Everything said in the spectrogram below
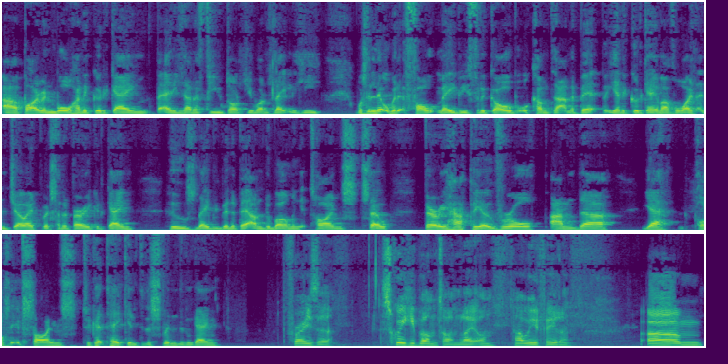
Uh, Byron Moore had a good game, but he's had a few dodgy ones lately. He was a little bit at fault maybe for the goal, but we'll come to that in a bit. But he had a good game otherwise. And Joe Edwards had a very good game, who's maybe been a bit underwhelming at times. So very happy overall. And, uh, yeah, positive signs to get taken to the Swindon game. Fraser, squeaky bum time late on. How are you feeling? Um,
